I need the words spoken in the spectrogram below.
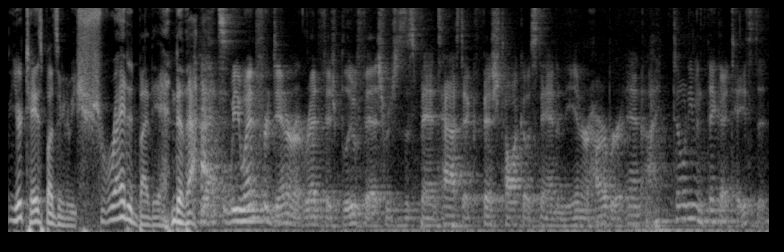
your taste buds are gonna be shredded by the end of that. We went for dinner at Redfish Bluefish, which is this fantastic fish taco stand in the Inner Harbor, and I don't even think I tasted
